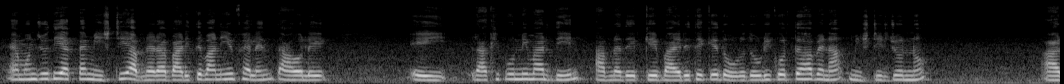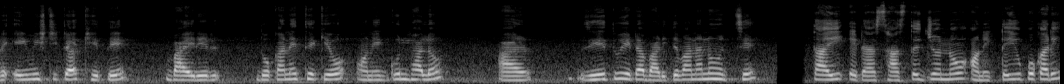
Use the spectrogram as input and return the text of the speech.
এমন যদি একটা মিষ্টি আপনারা বাড়িতে বানিয়ে ফেলেন, তাহলে এই রাখি পূর্ণিমার দিন আপনাদেরকে বাইরে থেকে দৌড়োদৌড়ি করতে হবে না মিষ্টির জন্য। আর এই মিষ্টিটা খেতে বাইরের দোকানের থেকেও অনেক গুণ ভালো। আর যেহেতু এটা বাড়িতে বানানো হচ্ছে, তাই এটা স্বাস্থ্যের জন্য অনেকটাই উপকারী।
